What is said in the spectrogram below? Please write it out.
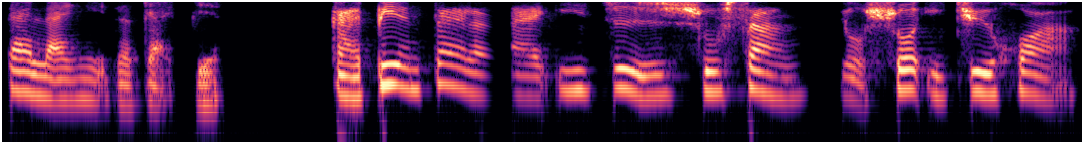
带来你的改变？改变带来医治。书上有说一句话：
